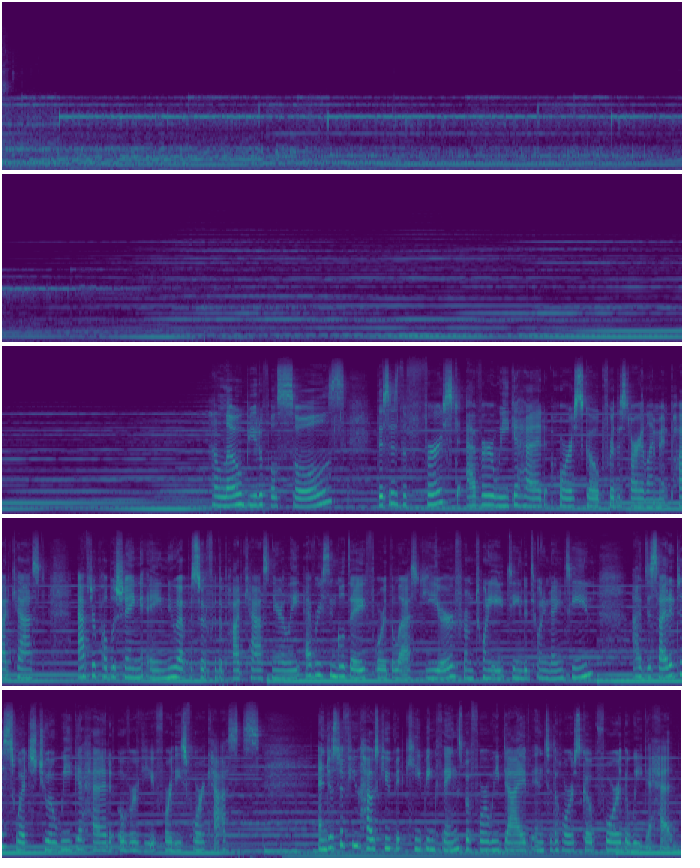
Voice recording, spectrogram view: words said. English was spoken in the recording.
Beautiful souls. This is the first ever week ahead horoscope for the Star Alignment podcast. After publishing a new episode for the podcast nearly every single day for the last year from 2018 to 2019, I've decided to switch to a week ahead overview for these forecasts. And just a few housekeeping things before we dive into the horoscope for the week ahead.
